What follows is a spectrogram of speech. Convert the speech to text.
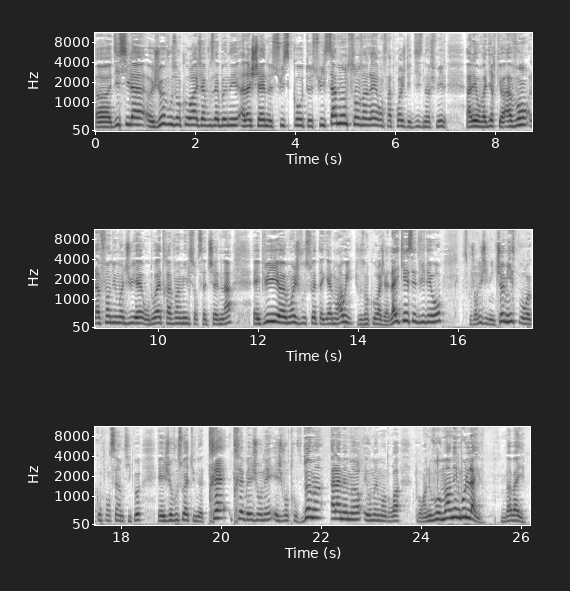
Euh, d'ici là, euh, je vous encourage à vous abonner à la chaîne Suisse Côte Suisse. Ça monte sans arrêt, on s'approche des 19 000. Allez, on va dire qu'avant la fin du mois de juillet, on doit être à 20 000 sur cette chaîne-là. Et puis, euh, moi, je vous souhaite également... Ah oui, je vous encourage à liker cette vidéo. Parce qu'aujourd'hui, j'ai mis une chemise pour compenser un petit peu. Et je vous souhaite une très très belle journée. Et je vous retrouve demain à la même heure et au même endroit pour un nouveau Morning Bull Live. Bye bye.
